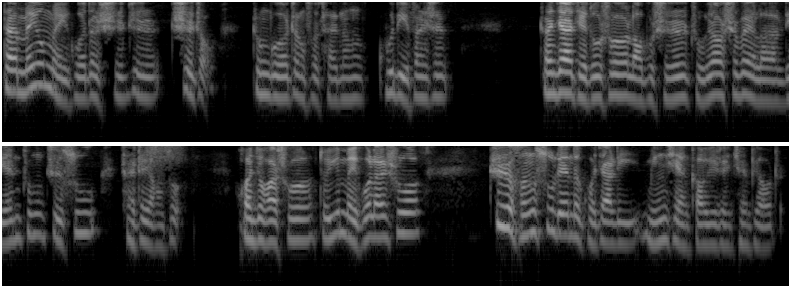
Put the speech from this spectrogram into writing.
但没有美国的实质掣肘，中国政府才能谷底翻身。专家解读说，老布什主要是为了联中制苏才这样做。换句话说，对于美国来说，制衡苏联的国家利益明显高于人权标准。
